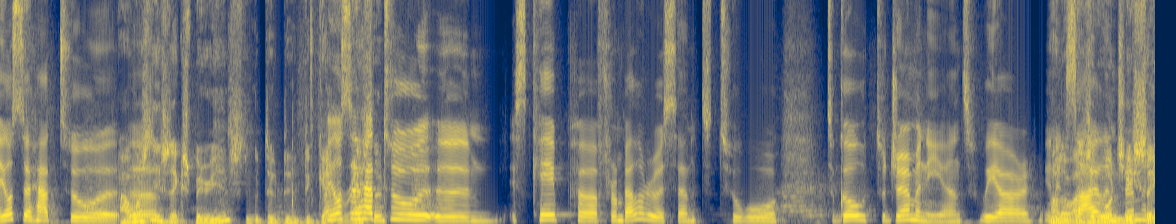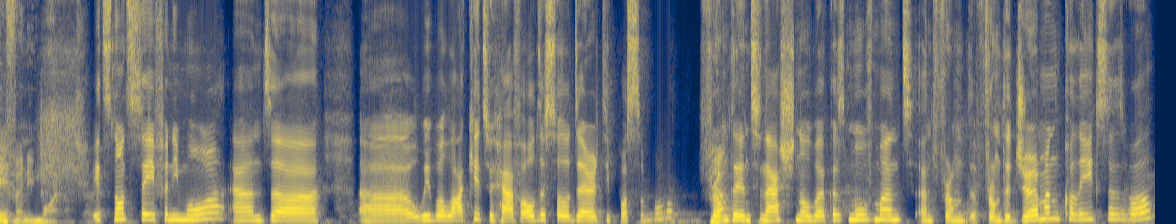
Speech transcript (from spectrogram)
I also had to. How was uh, this experience to, to, to, get I also arrested? had to um, escape uh, from Belarus and to to go to Germany, and we are in Otherwise, exile it wouldn't in be Germany. safe anymore. It's not safe anymore, and uh, uh, we were lucky to have all the solidarity possible from Yeah. the international workers movement and from the, from the German colleagues as well.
